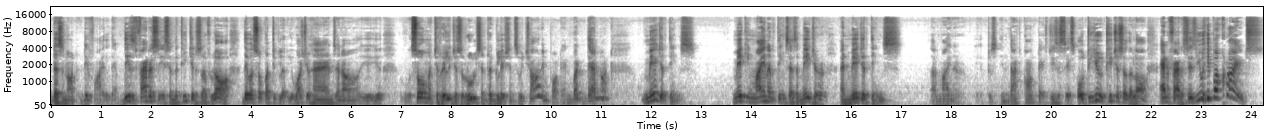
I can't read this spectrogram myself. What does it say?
does not defile them. These Pharisees and the teachers of law, they were so particular. You wash your hands, you know, you, you, so much religious rules and regulations, which are important, but they are not major things. Making minor things as a major and major things are minor. In that context, Jesus says, Oh, to you, teachers of the law and Pharisees, you hypocrites!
